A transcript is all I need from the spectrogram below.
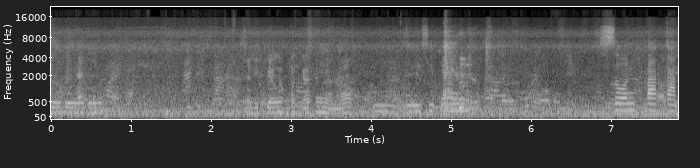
ดูดู ดูอันนี้เกี่ยวกับประกาศทั้งนั้นเนาะอืมอันนี้สิเป็นโซนปลากัด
